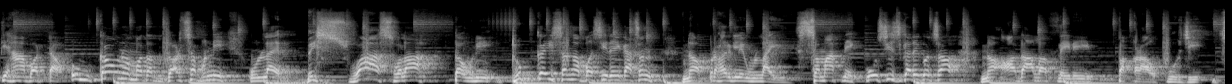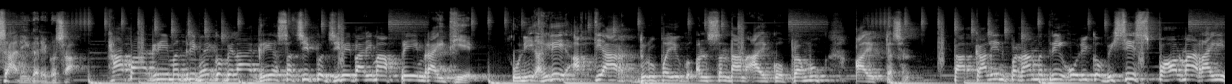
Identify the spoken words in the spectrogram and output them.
त्यहाँबाट उम्काउन मद्दत गर्छ भन्ने उनलाई विश्वास होला त उनी ढुक्कैसँग बसिरहेका छन्। न प्रहरीले उनलाई समात्ने कोसिस गरेको छ न अदालतले नै पक्राउ पूर्जी जारी गरेको छ। थापा गृहमन्त्री भएको बेला गृह सचिवको जिम्मेवारीमा प्रेम राई थिए। उनी अहिले अख्तियार दुरुपयोग अनुसन्धान आयोगको प्रमुख आयुक्त छन्। तत्कालीन प्रधानमन्त्री ओलीको विशेष पहलमा राई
